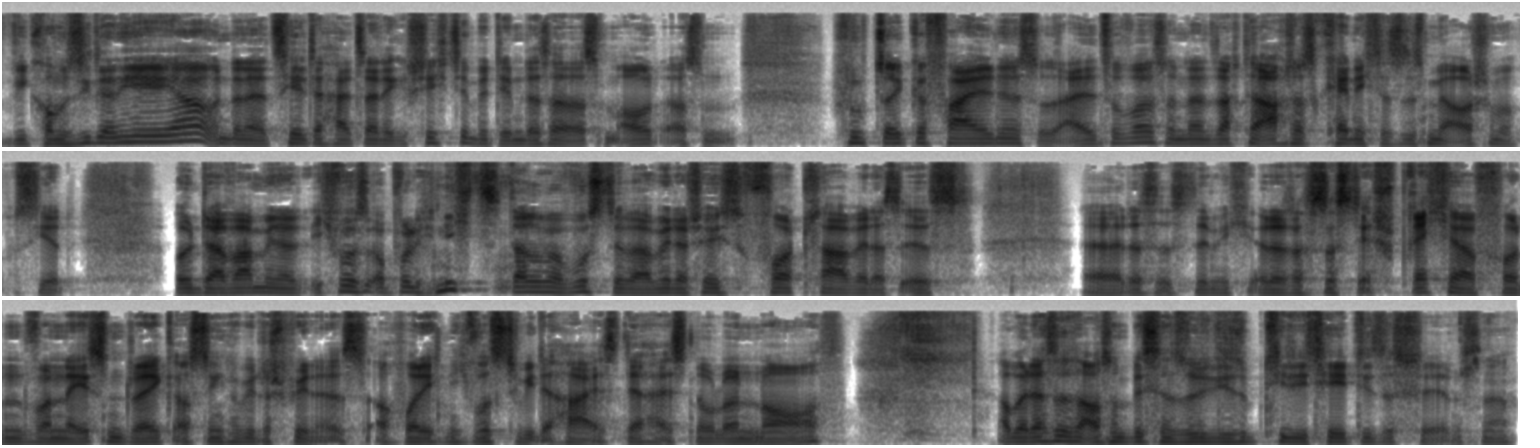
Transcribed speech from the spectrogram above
wie kommen Sie denn hierher? Und dann erzählt er halt seine Geschichte mit dem, dass er aus dem Auto, aus dem Flugzeug gefallen ist und all sowas. Und dann sagt er, ach, das kenne ich, das ist mir auch schon mal passiert. Und da war mir, ich wusste, obwohl ich nichts darüber wusste, war mir natürlich sofort klar, wer das ist. Äh, das ist nämlich, oder dass das der Sprecher von, von Nathan Drake aus den Computerspielen ist, auch weil ich nicht wusste, wie der heißt. Der heißt Nolan North. Aber das ist auch so ein bisschen so die Subtilität dieses Films, ne?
